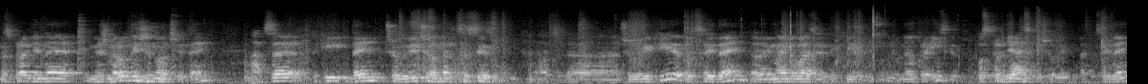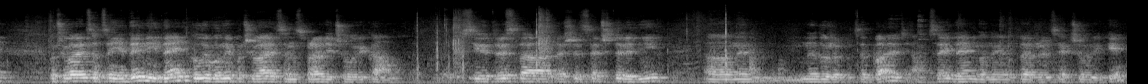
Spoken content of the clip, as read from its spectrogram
насправді не міжнародний жіночий день, а це такий день чоловічого нарцисизму. От, е, чоловіки у цей день, е, маю на увазі такі не українські, пострадянські чоловіки, так, цей день почуваються, це єдиний день, коли вони почуваються насправді чоловіками. Всі 364 дні е, не, дуже про це дбають, а в цей день вони утверджуються як чоловіки.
